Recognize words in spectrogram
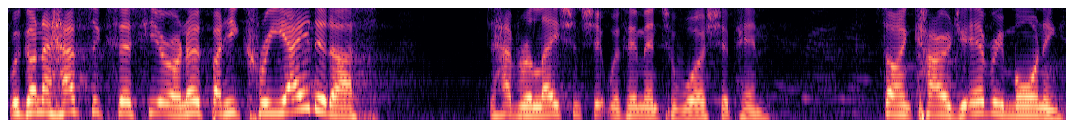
we're going to have success here on earth, but He created us to have relationship with Him and to worship Him. So I encourage you every morning,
